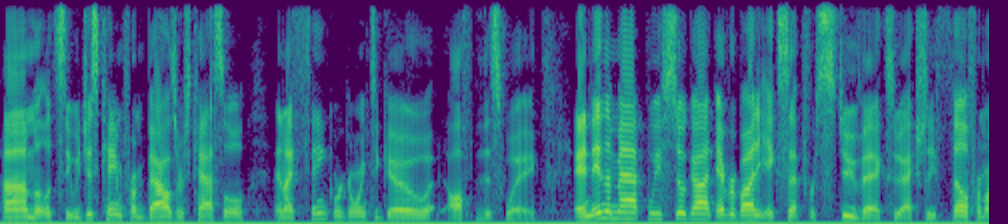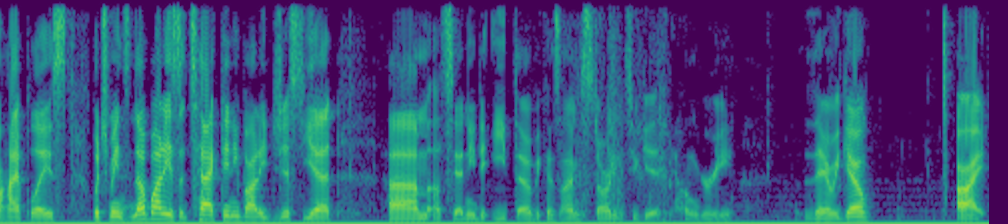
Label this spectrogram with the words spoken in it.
Um, let's see, we just came from Bowser's Castle, and I think we're going to go off this way. And in the map, we've still got everybody except for Stuvex, who actually fell from a high place, which means nobody has attacked anybody just yet. Um, let's see, I need to eat, though, because I'm starting to get hungry. There we go. Alright,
